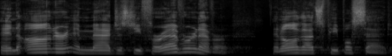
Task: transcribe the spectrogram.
and honor and majesty forever and ever. And all God's people said,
